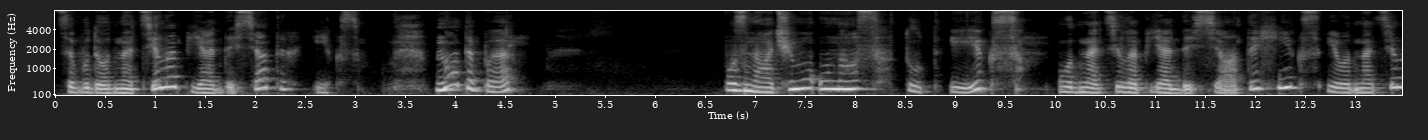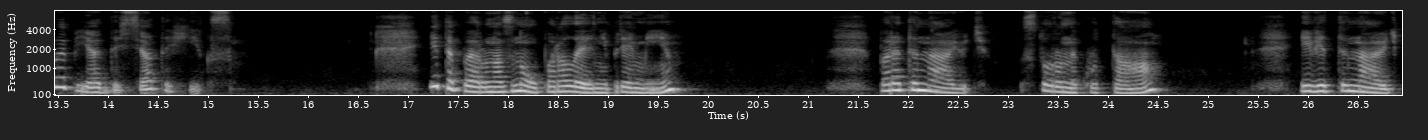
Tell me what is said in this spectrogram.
це буде 1,5х. Ну, а тепер позначимо у нас тут х, 1,5х і 1,5х. І тепер у нас знову паралельні прямі перетинають сторони кута і відтинають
